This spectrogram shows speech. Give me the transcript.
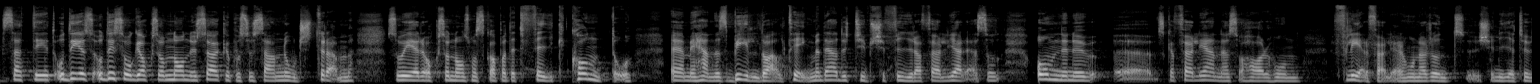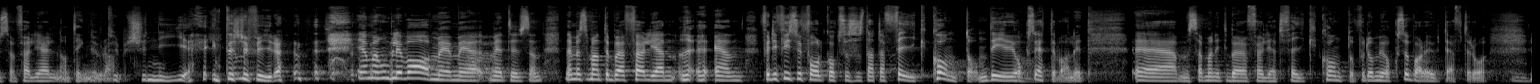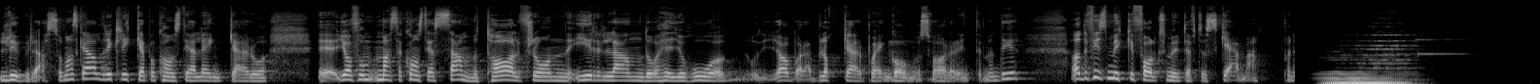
Så det, och, det, och det såg jag också om någon nu söker på Susanne Nordström. Så är det också någon som har skapat ett fejkkonto eh, med hennes bild och allting. Men det hade typ 24 följare. Så om ni nu eh, ska följa henne så har hon fler följare. Hon har runt 29 000 följare eller någonting nu då. Typ 29, inte 24. ja, men hon blev av med, med, med tusen. Nej, men så man inte börjar följa en, en, För det finns ju folk också som startar fejkkonton. Det är ju också jättevanligt. Um, så man inte börjar följa ett fejkkonto. För de är också bara ute efter att mm. luras. Och man ska aldrig klicka på konstiga länkar. Och, uh, jag får massa konstiga samtal från Irland och hej och hå. Och jag bara blockar på en gång och svarar inte. Men det, ja, det finns mycket folk som är ute efter att scamma.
